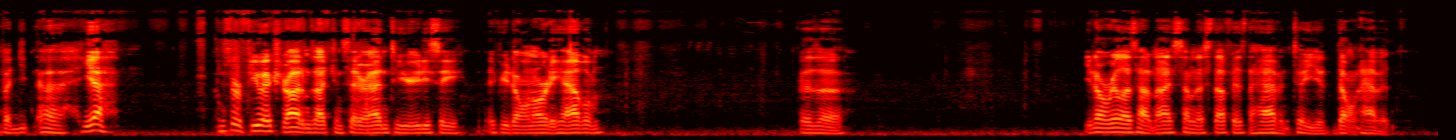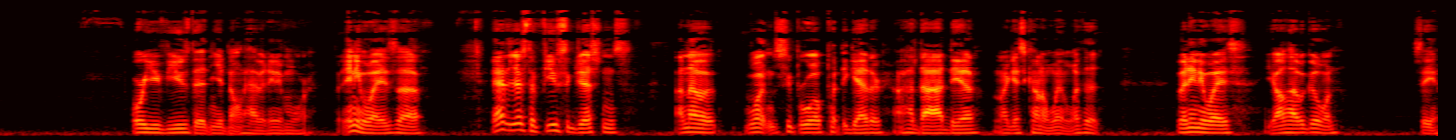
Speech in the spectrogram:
but uh, yeah, these are a few extra items I'd consider adding to your EDC if you don't already have them. Because uh, you don't realize how nice some of this stuff is to have until you don't have it. Or you've used it and you don't have it anymore. But anyways, uh, yeah, just a few suggestions. I know wasn't super well put together. I had the idea, and I guess kind of went with it. But anyways, y'all have a good one. See ya.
